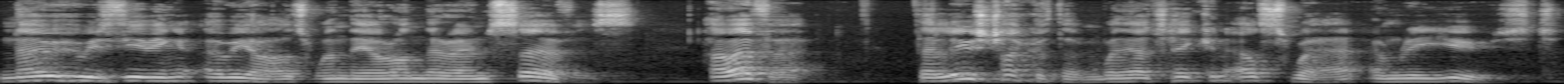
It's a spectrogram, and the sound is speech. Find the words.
know who is viewing OERs when they are on their own servers. However, they lose track of them when they are taken elsewhere and reused.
